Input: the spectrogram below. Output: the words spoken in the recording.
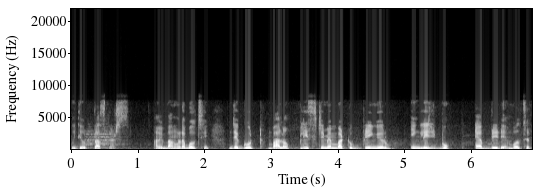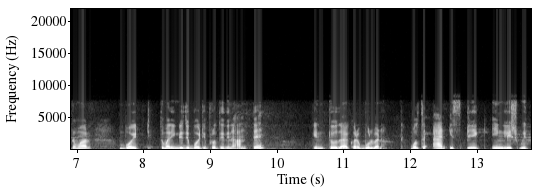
with your classmates আমি বাংলাটা বলছি, যে গুড ভালো please remember to bring your English book every day বলছে, তোমার বই তোমার ইংরেজি বইটি প্রতিদিন আনতে কিন্তু দয়া করে ভুলবে না। বলছে and speak English with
